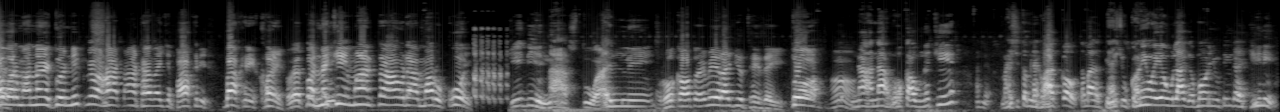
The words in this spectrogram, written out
ખબરમાં નહીં તો નીકળ્યો હાથ આઠ વાગે ભાખરી ભાખરી ખાઈ. હવે પણ નથી માનતા આવડા મારું કોઈ. કીધી નાસ તું હાલ ને. રોકાવ તો એમે રાજી થઈ જાય. તો? ના ના રોકાવ નથી. અને માસી તમને વાત કહું તમારે ભેંસું ઘણી હોય એવું લાગે બણ્યું ટીંગાય ઘીની.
